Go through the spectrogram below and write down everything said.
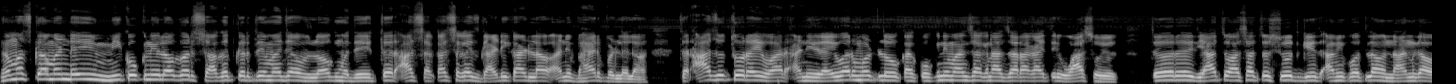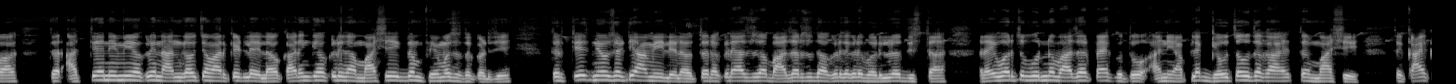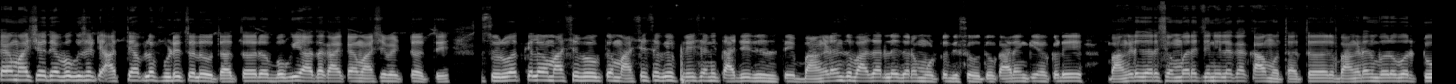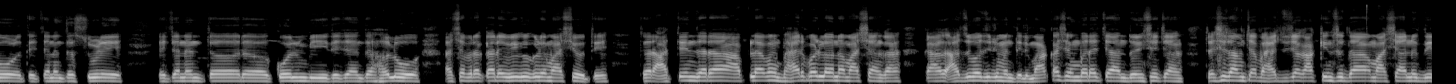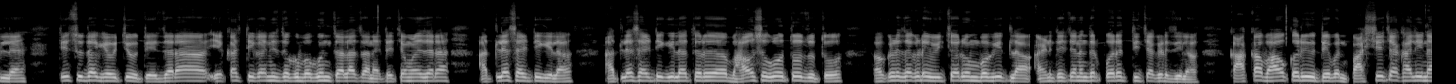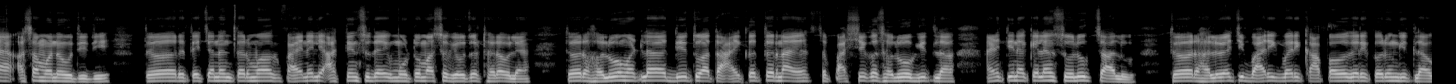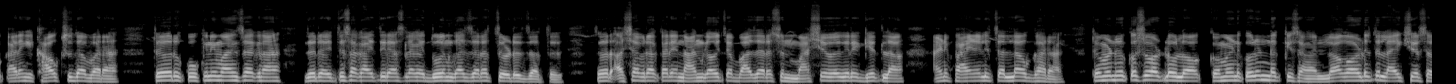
नमस्कार मंडळी मी कोकणी व्लॉगर स्वागत करते माझ्या व्लॉगमध्ये तर आज सकाळ सकाळीच गाडी काढला आणि बाहेर पडलेला. तर आज होतो रविवार आणि रविवार म्हटलो का कोकणी माणसाक ना जरा काहीतरी वास होयो तर ह्याच वासाचा शोध घेत आम्ही पोचलो नांदगावात. तर आत्याने मी इकडे नांदगावच्या मार्केटला येलो कारण की इकडे ना मासे एकदम फेमस होतं कडचे तर तेच नेऊसाठी आम्ही इलेलो तर इकडे आज सुद्धा बाजारसुद्धा इकडे तिकडे भरलेलं दिसता. रविवारचं पूर्ण बाजार पॅक होतो आणि आपल्याला घेऊचा होतं काय? तर मासे. तर काय काय मासे आहेत त्या बघूसाठी आत्या आपला पुढे चलवता तर बघूया आता काय काय मासे भेटतात ते. सुरुवात केल्यावर मासे बघू तर मासे सगळे फ्रेश आणि ताजे दिसत होते. बांगड्यांचं बाजार लय जरा मोठं दिसत होतं कारण की इकडे बांगडे जरा शंभराचे नेलं का काम होतात. तर बांगड्यांबरोबर टोळ त्याच्यानंतर सुळे त्याच्यानंतर कोळंबी कोलंबी त्याच्यानंतर हलवो अशा प्रकारे वेगवेगळे मासे होते. तर आतेन जरा आपल्या पण बाहेर पडलो ना माशांका का आजूबाजूची म्हणतील माका शंभराच्या आण दोनशेचे तसेच आमच्या बाजूच्या काकीनसुद्धा मासे आणून दिल्या ते सुद्धा घेऊचे होते. जरा एकाच ठिकाणी जग बघून चालायचा नाही. त्याच्यामुळे जरा आतल्या साईटी गेला. आतल्या साईटी गेला तर भाव सगळं तोच होतो. अकडे तकडे विचारून बघितला आणि त्याच्यानंतर परत तिच्याकडे दिला. काका भाव करी होते पण पाचशेच्या खाली नाही असा म्हणत होती ती. तर त्याच्यानंतर मग फायनली आत्यांसुद्धा एक मोठं मासं घेऊचं ठरवलं. तर हलवं म्हटलं दे तू आता ऐकत तर नाहीच तर पाचशेकच हलवो घेतला आणि तिनं केल्यानं सोलूक चालू. तर हलव्याची बारीक बारीक कापा वगैरे करून घेतला. कारण की खाऊकसुद्धा बरा. तर कोकणी माणसाक ना जर तसा काहीतरी असला काय दोन घास जरा चढत जातं. तर अशा प्रकारे नांदगावच्या बाजारासून मासे वगैरे घेतला आणि फायनली चालला घरात. तर म्हणजे कसं वाटलं लॉग कमेंट करून नक्की सांगा. लॉग आवडलं तर लाईक शेअर सबस्क्राईब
